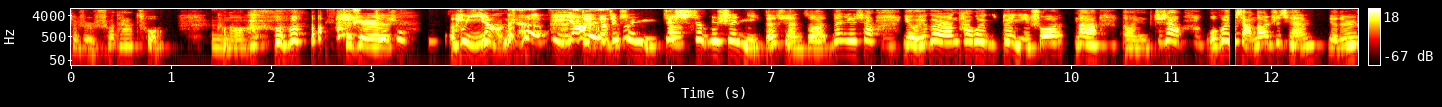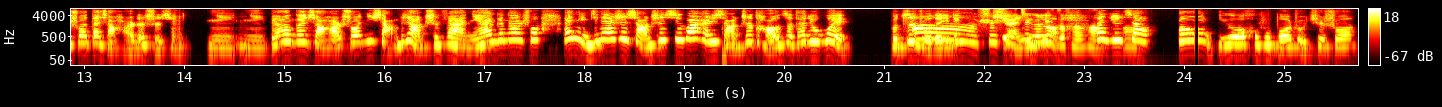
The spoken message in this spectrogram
就是说他错，可能 就是就是不一样的，不一样。对，就是你这是不是你的选择？那就像有一个人他会对你说，那嗯，就像我会想到之前有的人说带小孩的事情，你你不要跟小孩说你想不想吃饭，你还跟他说，哎，你今天是想吃西瓜还是想吃桃子？他就会不自主的一定选一个。这个例子很好。那就像当一个护肤博主去说。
